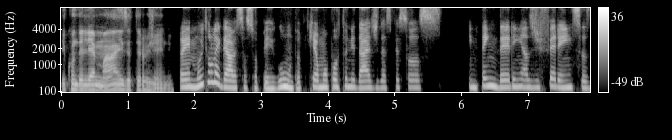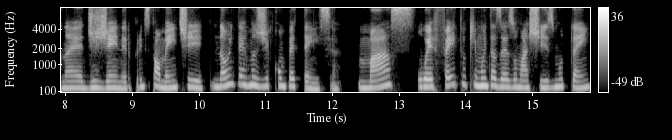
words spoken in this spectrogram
e quando ele é mais heterogêneo? É muito legal essa sua pergunta, porque é uma oportunidade das pessoas entenderem as diferenças né, de gênero, principalmente não em termos de competência, mas o efeito que muitas vezes o machismo tem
